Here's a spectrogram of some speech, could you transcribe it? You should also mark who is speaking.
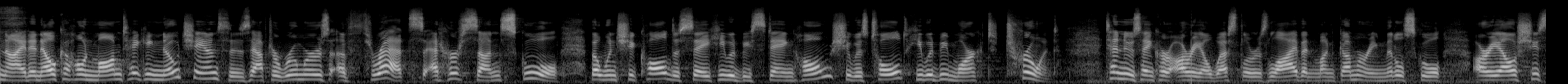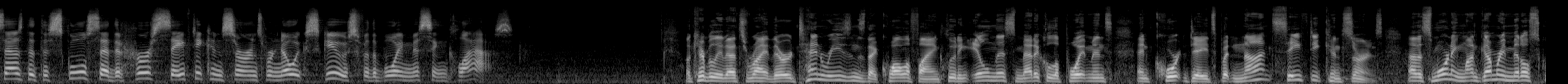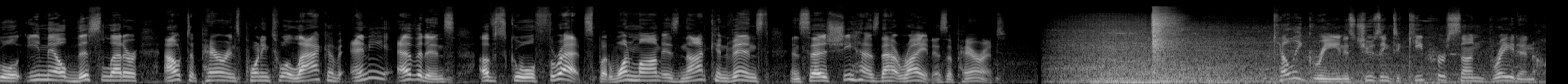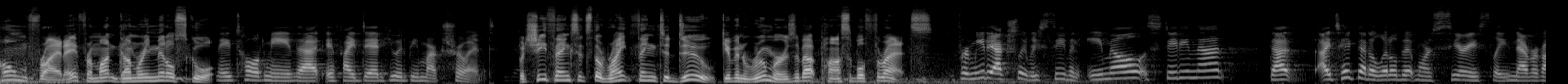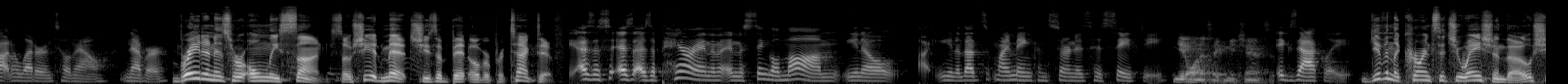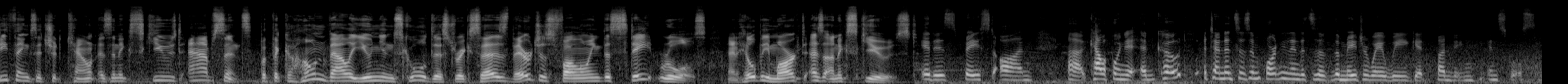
Speaker 1: Tonight, an El Cajon mom taking no chances after rumors of threats at her son's school. But when she called to say he would be staying home, she was told he would be marked truant. 10 News anchor Ariel Westler is live at Montgomery Middle School. Ariel, she says that the school said that her safety concerns were no excuse for the boy missing class.
Speaker 2: Well, Kimberly, that's right. There are 10 reasons that qualify, including illness, medical appointments, and court dates, but not safety concerns. Now, this morning, Montgomery Middle School emailed this letter out to parents pointing to a lack of any evidence of school threats. But one mom is not convinced and says she has that right as a parent. Kelly Green is choosing to keep her son Braden home Friday from Montgomery Middle School.
Speaker 3: They told me that if I did, he would be marked truant
Speaker 2: but she thinks it's the right thing to do, given rumors about possible threats.
Speaker 3: For me to actually receive an email stating that, that I take that a little bit more seriously. Never gotten a letter until now. Never.
Speaker 2: Braden is her only son, so she admits she's a bit overprotective.
Speaker 3: As a, as, as a parent and a single mom, you know, you know, that's my main concern is his safety.
Speaker 2: You don't want to take any chances.
Speaker 3: Exactly.
Speaker 2: Given the current situation, though, she thinks it should count as an excused absence. But the Cajon Valley Union School District says they're just following the state rules, and he'll be marked as unexcused.
Speaker 4: It is based on uh, California Ed Code. Attendance is important, and it's a, the major way we get funding in schools.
